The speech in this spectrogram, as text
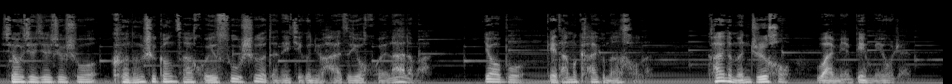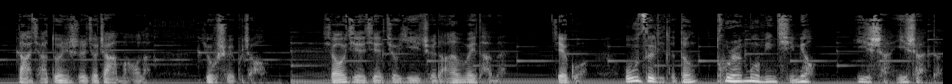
小姐姐就说：“可能是刚才回宿舍的那几个女孩子又回来了吧，要不给他们开个门好了。”开了门之后，外面并没有人，大家顿时就炸毛了，又睡不着。小姐姐就一直的安慰他们，结果屋子里的灯突然莫名其妙一闪一闪的，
